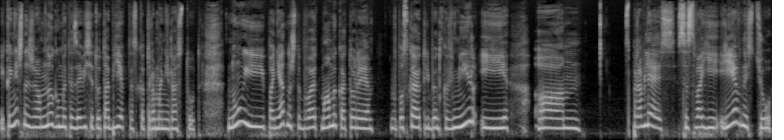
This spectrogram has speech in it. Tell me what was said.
И, конечно же, во многом это зависит от объекта, с которым они растут. Ну и понятно, что бывают мамы, которые выпускают ребенка в мир и эм, справляясь со своей ревностью,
